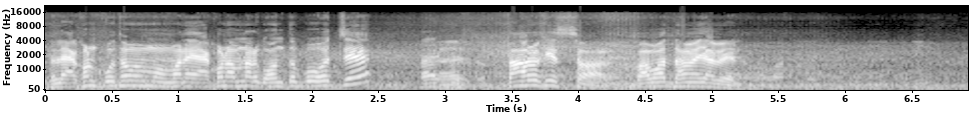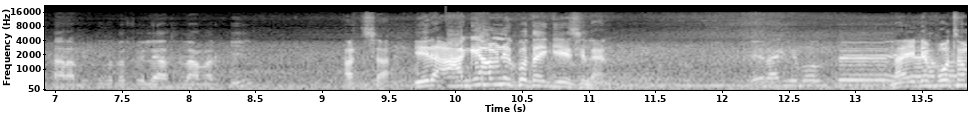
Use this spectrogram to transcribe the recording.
তাহলে এখন প্রথম মানে এখন আপনার গন্তব্য হচ্ছে তারকেশ্বর। বাবার ধামে যাবেন। তারাপীঠ থেকে চলে আসলাম আর কি। আচ্ছা। এর আগে আপনি কোথায় গিয়েছিলেন? এর আগে বলতে না, এটা প্রথম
